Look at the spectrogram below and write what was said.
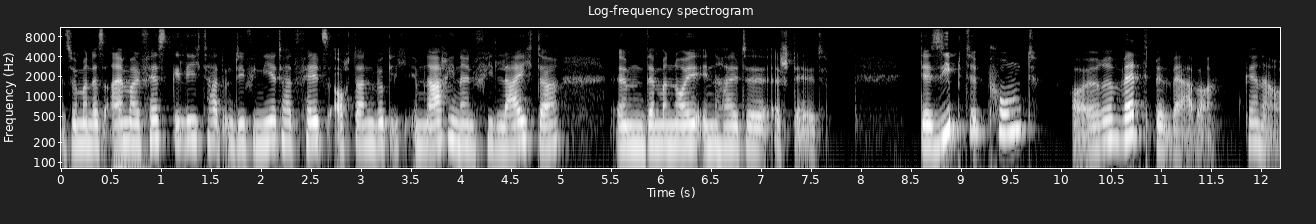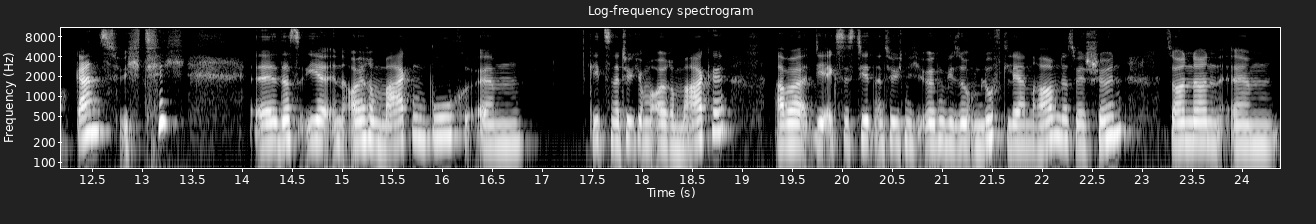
Also wenn man das einmal festgelegt hat und definiert hat, fällt es auch dann wirklich im Nachhinein viel leichter, ähm, wenn man neue Inhalte erstellt. Der siebte Punkt, eure Wettbewerber. Genau, ganz wichtig, äh, dass ihr in eurem Markenbuch, ähm, geht es natürlich um eure Marke, aber die existiert natürlich nicht irgendwie so im luftleeren Raum, das wäre schön, sondern ähm,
